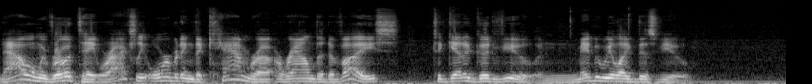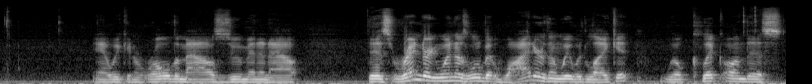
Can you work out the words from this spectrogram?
Now when we rotate, we're actually orbiting the camera around the device to get a good view. And maybe we like this view. And we can roll the mouse, zoom in and out. This rendering window is a little bit wider than we would like it. We'll click on this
